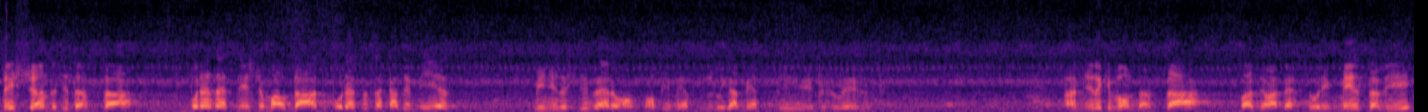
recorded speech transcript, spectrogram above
deixando de dançar por exercício mal dado por essas academias. Meninas que tiveram rompimento dos ligamentos de, do joelho. As meninas que vão dançar, fazer uma abertura imensa ali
